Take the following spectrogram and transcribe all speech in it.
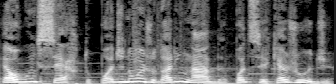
É algo incerto, pode não ajudar em nada, pode ser que ajude.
